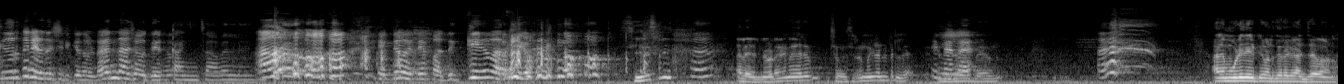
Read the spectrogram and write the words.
കീർത്തന എഴുതി ചിരിക്കുന്നുണ്ട് എന്താ ചോദ്യം? കഞ്ചാവല്ലേ? എന്റെ വലിയ പതുക്കെ പറയുള്ളൂ. സീരിയസ്ലി അല്ല എന്നോട് അങ്ങനെ ആരും ചോദിച്ചിട്ടൊന്നും കണ്ടിട്ടില്ല. ഇല്ലല്ലേ? അല്ല? മുടി നീട്ടി വളർത്തിയ കഞ്ചാവാണോ?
